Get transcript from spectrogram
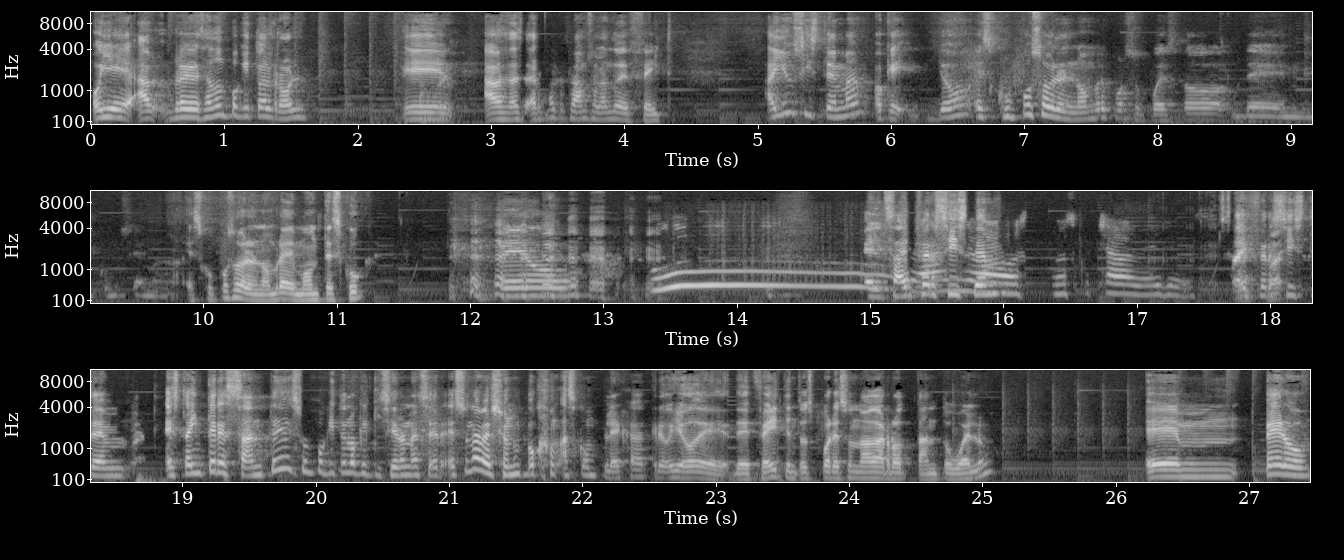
Oye, regresando un poquito al rol, eh, estábamos hablando de Fate. Hay un sistema, ok, yo escupo sobre el nombre, por supuesto, de, ¿cómo se llama? Escupo sobre el nombre de Montes Cook, pero uh, el Cypher System, no he escuchado de ellos. Cypher System está interesante, es un poquito lo que quisieron hacer, es una versión un poco más compleja, creo yo, de, de Fate, entonces por eso no agarró tanto vuelo. Em, pero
